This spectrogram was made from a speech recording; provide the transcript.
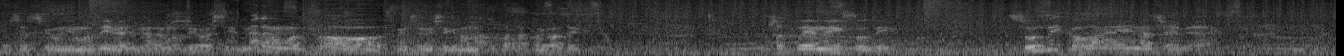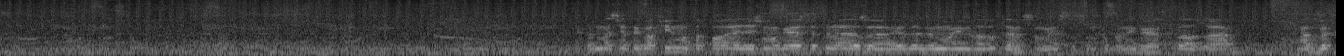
troszeczkę uniemożliwiać w miarę możliwości. W miarę umożliwiać... O, o, skończyły się granaty, dobra, pogodzej. Poszatkujemy ich Suzy. Suzy, kolej na ciebie. Jak odnośnie tego filmu to powiedzieć mogę jeszcze tyle, że jedynym moim zarzutem w sumie w stosunku do niego jest to, że nazbyt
